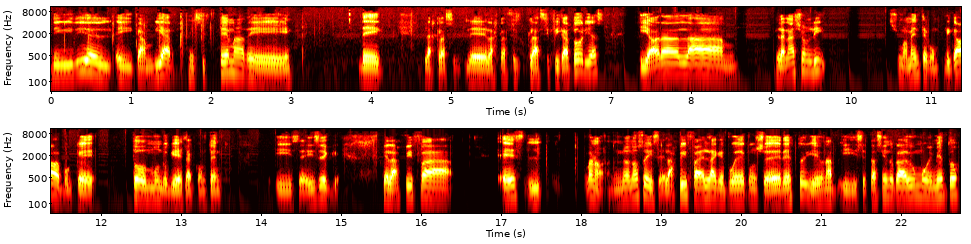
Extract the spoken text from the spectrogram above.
dividir y cambiar el sistema de, de, las, de las clasificatorias y ahora la, la Nation League sumamente complicada porque todo el mundo quiere estar contento. Y se dice que, que la FIFA es, bueno, no, no, se dice, la FIFA es la que puede conceder esto y, es una, y se está haciendo cada vez un movimiento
